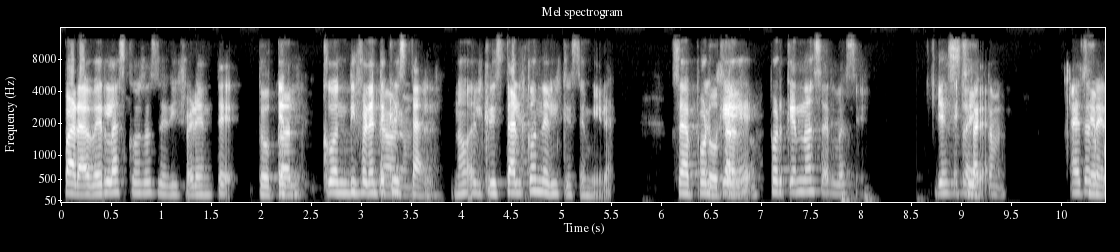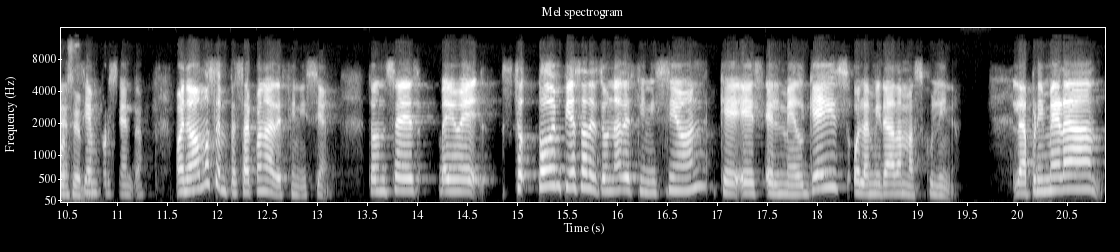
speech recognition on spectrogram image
para ver las cosas de diferente, Total. con diferente cristal, ¿no? El cristal con el que se mira. O sea, ¿por, qué, ¿por qué, no hacerlo así? Exactamente. Es 100%. 100%. Bueno, vamos a empezar con la definición. Entonces, todo empieza desde una definición que es el male gaze o la mirada masculina. La primera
